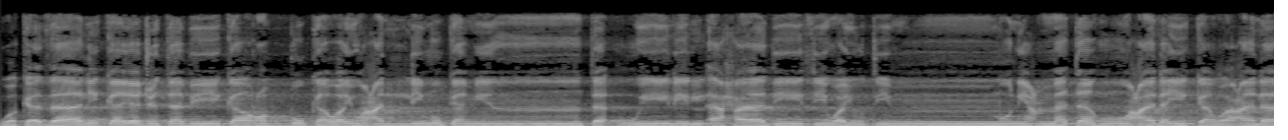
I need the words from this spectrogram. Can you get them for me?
وكذلك يجتبيك ربك ويعلمك من تأويل الأحاديث ويتم نعمته عليك وعلى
